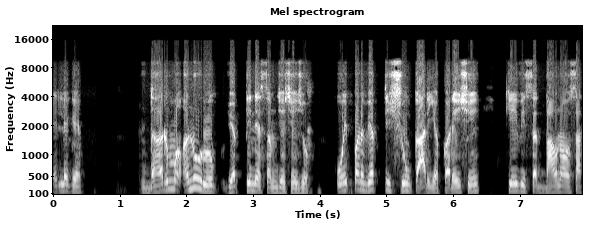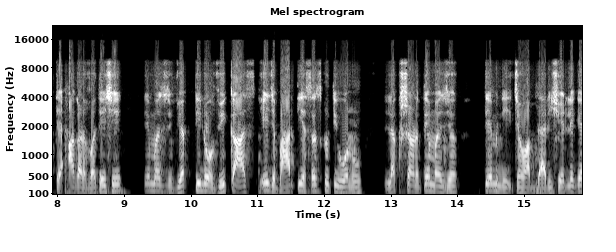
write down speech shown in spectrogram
એટલે કે ધર્મ અનુરૂપ વ્યક્તિને સમજે છે. જો કોઈ પણ વ્યક્તિ શું કાર્ય કરે છે, કેવી સદભાવનાઓ સાથે આગળ વધે છે, તેમજ વ્યક્તિનો વિકાસ એ જ ભારતીય સંસ્કૃતિઓનું લક્ષણ તેમજ તેમની જવાબદારી છે. એટલે કે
